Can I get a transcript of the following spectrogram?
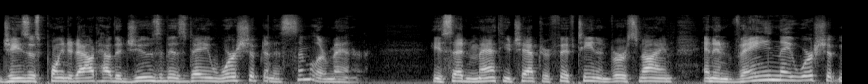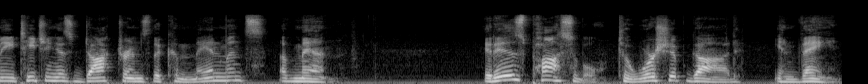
Jesus pointed out how the Jews of his day worshiped in a similar manner. He said in Matthew chapter 15 and verse 9, And in vain they worship me, teaching as doctrines the commandments of men. It is possible to worship God in vain,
